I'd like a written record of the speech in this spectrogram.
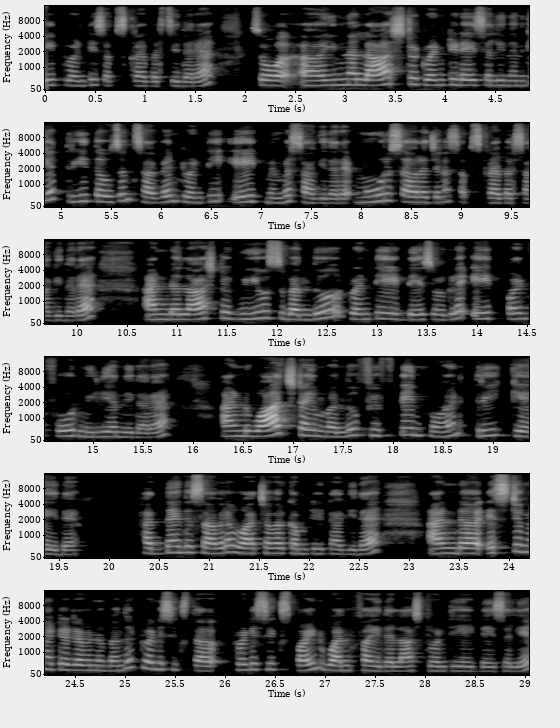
eight twenty subscribers ಇದ್ದಾರೆ ಸೊ ಇನ್ನು ಲಾಸ್ಟ್ ಟ್ವೆಂಟಿ ಡೇಸಲ್ಲಿ ನನಗೆ three thousand seven twenty eight members ಆಗಿದ್ದಾರೆ. ಮೂರು ಸಾವಿರ ಜನ ಸಬ್ಸ್ಕ್ರೈಬರ್ಸ್ ಆಗಿದ್ದಾರೆ. ಆ್ಯಂಡ್ ಲಾಸ್ಟ್ ವ್ಯೂಸ್ ಬಂದು ಟ್ವೆಂಟಿ ಏಯ್ಟ್ ಡೇಸ್ ಒಳಗಡೆ ಏಯ್ಟ್ ಪಾಯಿಂಟ್ ಫೋರ್ ಮಿಲಿಯನ್ ಇದ್ದಾರೆ. ಆ್ಯಂಡ್ ವಾಚ್ ಟೈಮ್ ಬಂದು ಫಿಫ್ಟೀನ್ ಪಾಯಿಂಟ್ ತ್ರೀ ಕೆ ಇದೆ. ಹದಿನೈದು ಸಾವಿರ ವಾಚ್ ಅವರ್ ಕಂಪ್ಲೀಟ್ ಆಗಿದೆ. ಆ್ಯಂಡ್ ಎಸ್ಟಿಮೇಟೆಡ್ ರೆವೆನ್ಯೂ ಬಂದು twenty six twenty six point one five ಇದೆ ಲಾಸ್ಟ್ ಟ್ವೆಂಟಿ ಏಯ್ಟ್ ಡೇಸಲ್ಲಿ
